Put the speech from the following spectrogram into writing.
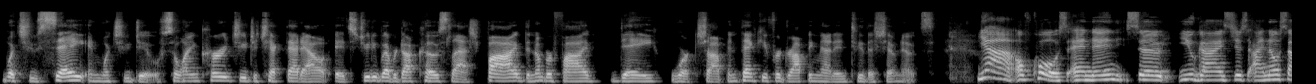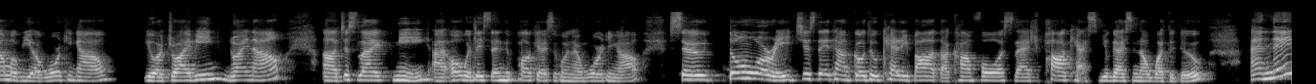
what you say, and what you do. So I encourage you to check that out. It's judyweber.co slash five, the number five day workshop. And thank you for dropping that into the show notes. Yeah, of course. And then, so you guys just, I know some of you are working out you are driving right now, uh, just like me, I always listen to podcasts when I'm working out. So don't worry, just later go to kellybutler.com forward slash podcast. You guys know what to do. And then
